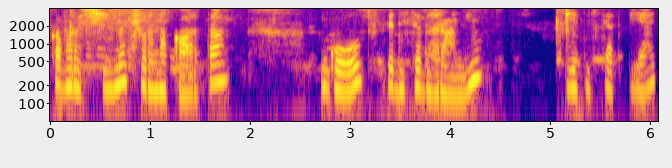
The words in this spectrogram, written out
Кава розчинна чорна карта Gold 50 грамів 55.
